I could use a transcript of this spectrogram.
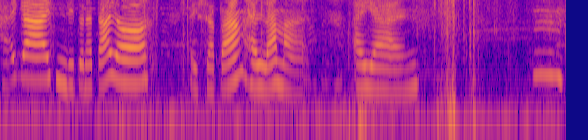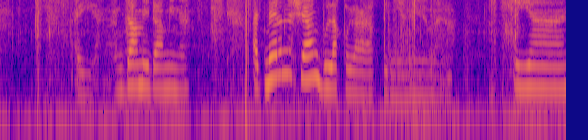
Hi guys! Nandito na tayo. Sa isa pang halaman. Ayan. Hmm. Ayan. Ang dami-dami na. At meron na siyang bulaklak. Ganyan yun naman. oh. Ayan.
